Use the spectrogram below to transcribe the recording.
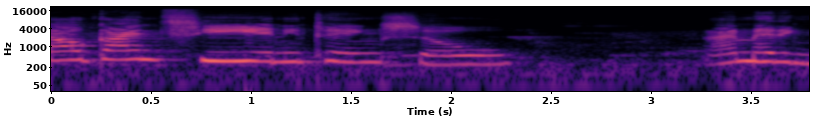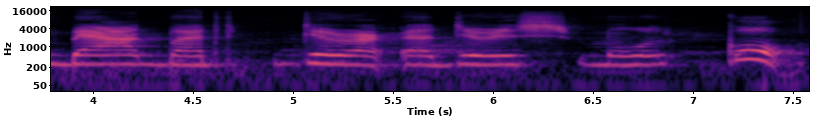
Now can't see anything, so I'm heading back. But there are uh, there is more coal.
